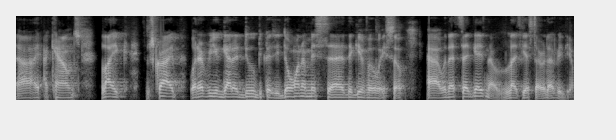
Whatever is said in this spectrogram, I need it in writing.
uh, accounts like subscribe whatever you gotta do because you don't want to miss uh, the giveaway. So uh, with that said guys now let's get started with that video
